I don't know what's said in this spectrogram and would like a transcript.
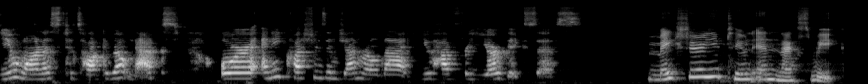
you want us to talk about next or any questions in general that you have for your big sis. Make sure you tune in next week,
